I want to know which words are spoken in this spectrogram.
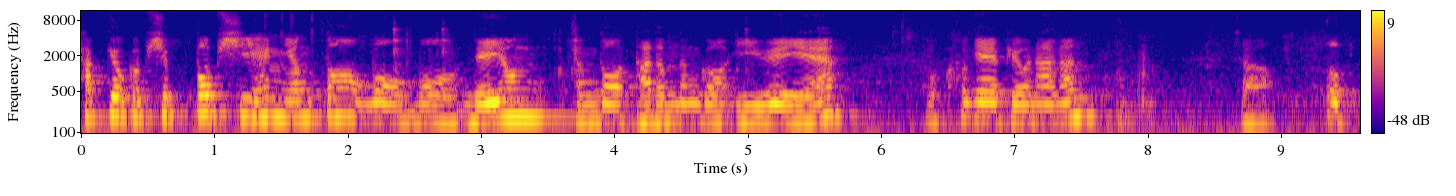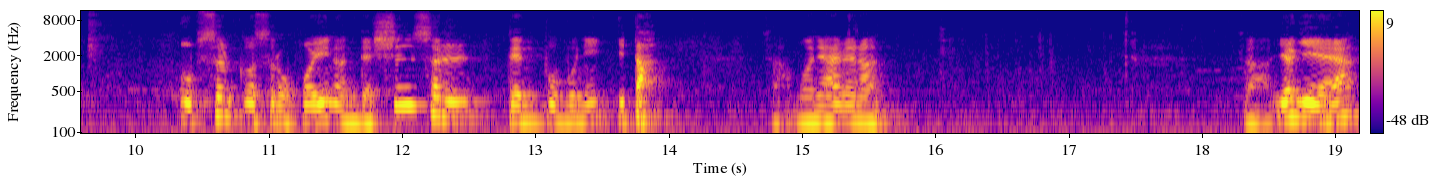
학교 급식법 시행령도 뭐, 뭐 내용 정도 다듬는 거 이외에 뭐 크게 변화는 자, 없, 없을 것으로 보이는데 신설된 부분이 있다. 자, 뭐냐 하면은 자, 여기에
